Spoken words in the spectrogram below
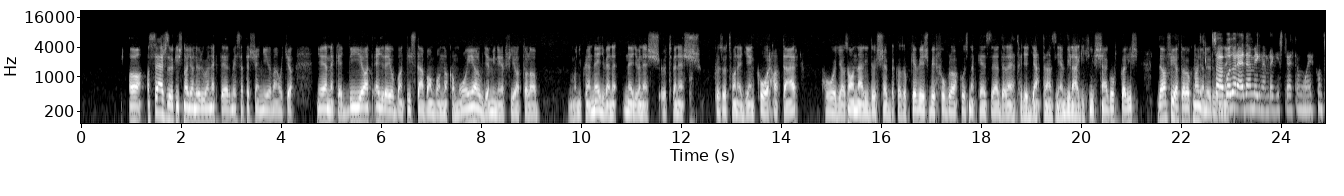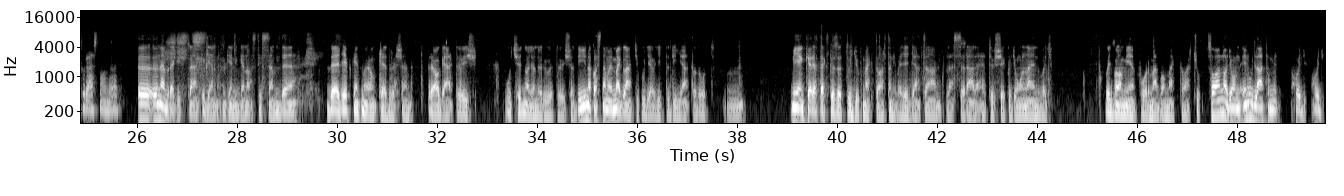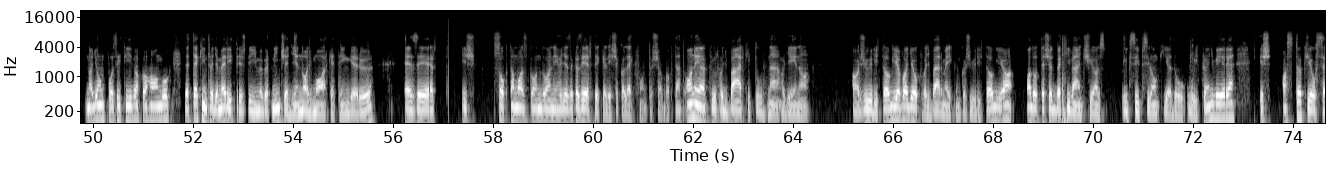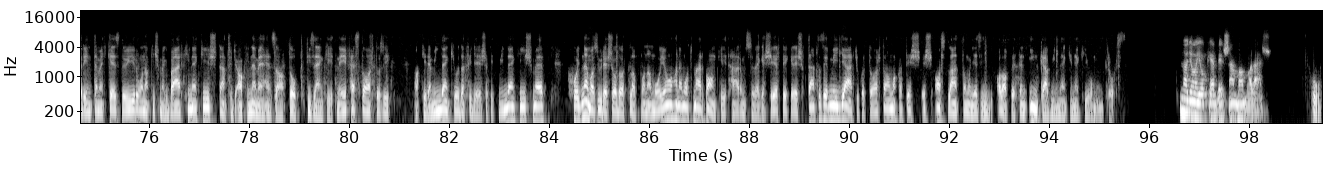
A, a szerzők is nagyon örülnek természetesen nyilván, hogyha nyernek egy díjat, egyre jobban tisztában vannak a molyjal, ugye minél fiatalabb, mondjuk olyan 40, 40-es, 50-es között van egy ilyen korhatár, hogy az annál idősebbek azok kevésbé foglalkoznak ezzel, de lehet, hogy egyáltalán az ilyen világi hívságokkal is. De a fiatalok nagyon örülnek. Szóval Bodor Ádám még nem regisztrált a moe azt mondod? Ő, ő nem regisztrált, igen, igen, igen, azt hiszem, de, de egyébként nagyon kedvesen reagált ő is, úgyhogy nagyon örült ő is a díjnak. Aztán majd meglátjuk ugye, hogy itt a díjátadót mm, milyen keretek között tudjuk megtartani, vagy egyáltalán lesz rá lehetőség, hogy online, vagy, vagy valamilyen formában megtartsuk. Szóval nagyon, én úgy látom, hogy, hogy nagyon pozitívak a hangok, de tekintve, hogy a merítésdíj mögött nincs egy ilyen nagy marketingerő, ezért is szoktam azt gondolni, hogy ezek az értékelések a legfontosabbak. Tehát anélkül, hogy bárki tudná, hogy én a, a zsűri tagja vagyok, vagy bármelyikünk a zsűri tagja, adott esetben kíváncsi az XY kiadó új könyvére, és az tök jó szerintem egy kezdőírónak is, meg bárkinek is, tehát hogy aki nem ehhez a top 12 névhez tartozik, akire mindenki odafigyel, és akit mindenki ismer, hogy nem az üres adatlap van a molyon, hanem ott már van két-három szöveges értékelés. Tehát azért mi így gyártjuk a tartalmakat, és, és azt láttam, hogy ez így alapvetően inkább mindenkinek jó, mint rossz. Nagyon jó kérdésem van, Balázs. Hú.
